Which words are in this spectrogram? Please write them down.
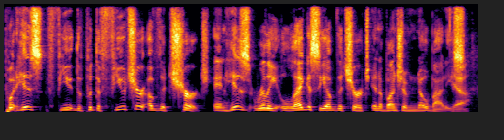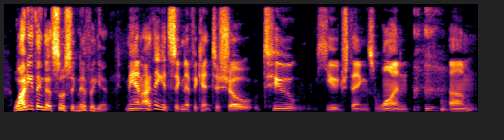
put his fu- the put the future of the church and his really legacy of the church in a bunch of nobodies. Yeah. Why do you think that's so significant? Man, I think it's significant to show two huge things. One, um,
